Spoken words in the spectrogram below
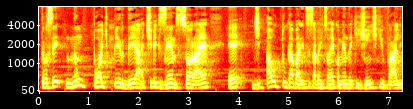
Então você não pode perder a Ative Exams Soraya é de alto gabarito. Você sabe, a gente só recomenda aqui gente que vale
